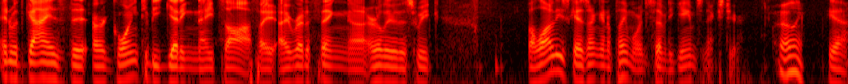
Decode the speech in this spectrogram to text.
and with guys that are going to be getting nights off. I, I read a thing uh, earlier this week. A lot of these guys aren't going to play more than 70 games next year. Really? Yeah.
